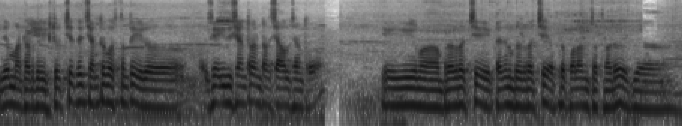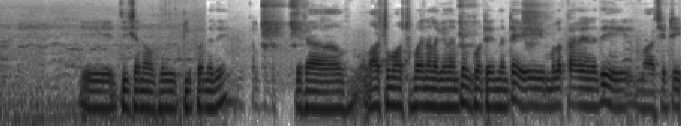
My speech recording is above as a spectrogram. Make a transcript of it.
ఇదేం మాట్లాడుతుంది ఇటు వచ్చేది సెంటర్కి వస్తుంటే ఇది సెంటర్ అంటారు చేపల సెంటర్ ఈ మా బ్రదర్ వచ్చి కజిన్ బ్రదర్ వచ్చి అప్పుడే పొలం నుంచి ఇక ఈ తీసాను ఒక క్లిప్ అనేది. ఇక లాస్ట్ మోస్ట్ ఫైనల్ ఏంటంటే ఇంకోటి ఏంటంటే ఈ ములక్కాయలు అనేది మా చెట్టి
